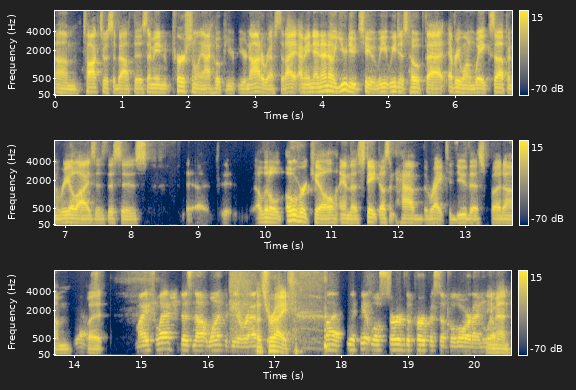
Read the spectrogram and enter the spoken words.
um, talk to us about this. I mean, personally, I hope you, you're not arrested. I, I mean, and I know you do too. We we just hope that everyone wakes up and realizes this is a little overkill, and the state doesn't have the right to do this. But um, yes. but my flesh does not want to be arrested. That's right. but if it will serve the purpose of the Lord, I'm willing. Amen.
